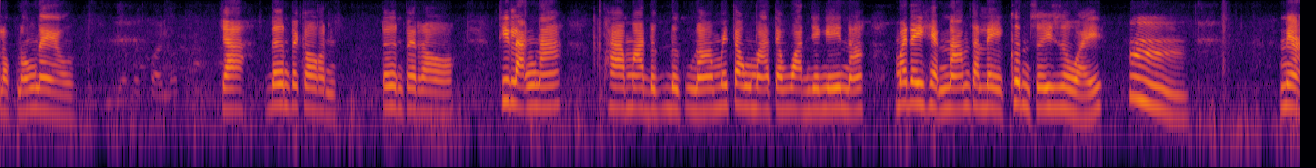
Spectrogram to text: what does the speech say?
หรอกน้องแนว จ้า เดินไปก่อน เดินไปรอ ที่หลังนะ พามาดึกๆนะ ไม่ต้องมาแต่วันอย่างงี้นะ ไม่ได้เห็นน้ำทะเลขึ้นสวยๆ อืม เนี่ย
